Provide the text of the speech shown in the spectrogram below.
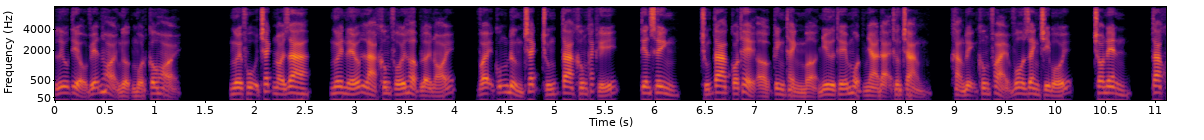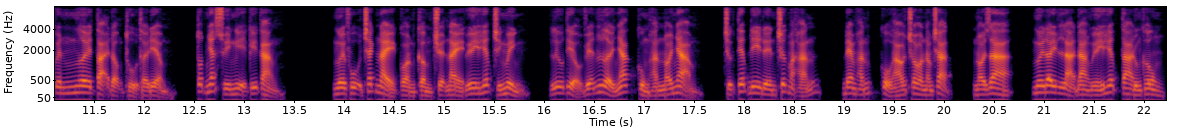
Lưu tiểu viễn hỏi ngược một câu hỏi người phụ trách nói ra, ngươi nếu là không phối hợp lời nói, vậy cũng đừng trách chúng ta không k h á c h khí, tiên sinh, chúng ta có thể ở kinh thành mở như thế một nhà đại thương chẳng, khẳng định không phải vô danh trí bối, cho nên, ta khuyên ngươi tại động thủ thời điểm, tốt nhất suy nghĩ kỹ càng. Người phụ trách này còn cầm chuyện này uy hiếp chính mình, lưu tiểu viễn lời nhắc cùng hắn nói nhảm, trực tiếp đi đến trước mặt hắn, đem hắn cổ áo cho nắm chặt, nói ra, ngươi đây là đang uy hiếp ta đúng không?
